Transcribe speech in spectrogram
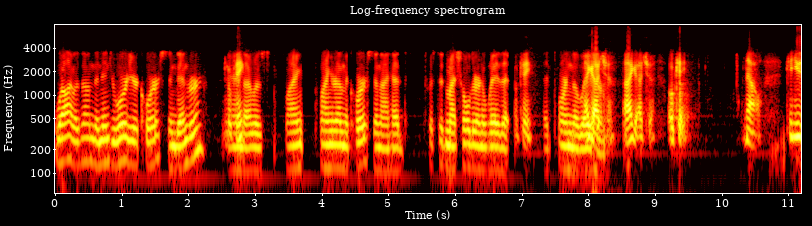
Well, I was on the Ninja Warrior course in Denver, Okay. and I was flying flying around the course, and I had twisted my shoulder in a way that Okay. had torn the I labrum. gotcha. I gotcha. Okay. Now, can you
